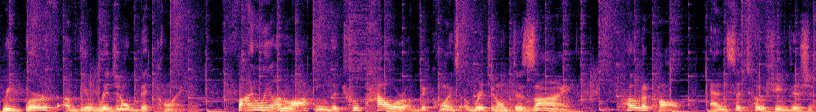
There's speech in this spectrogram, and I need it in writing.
rebirth of the original Bitcoin, finally unlocking the true power of Bitcoin's original design, protocol, and Satoshi vision.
